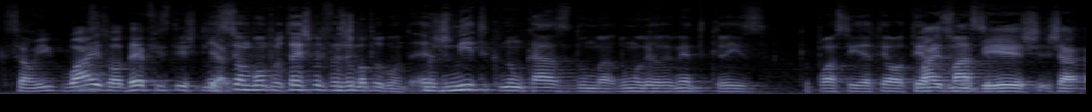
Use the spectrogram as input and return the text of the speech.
que são iguais ao déficit deste ano. isso é um bom pretexto para lhe fazer uma pergunta. Admite que num caso de, uma, de um agravamento de crise que possa ir até ao tempo mais uma máximo... vez, já,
